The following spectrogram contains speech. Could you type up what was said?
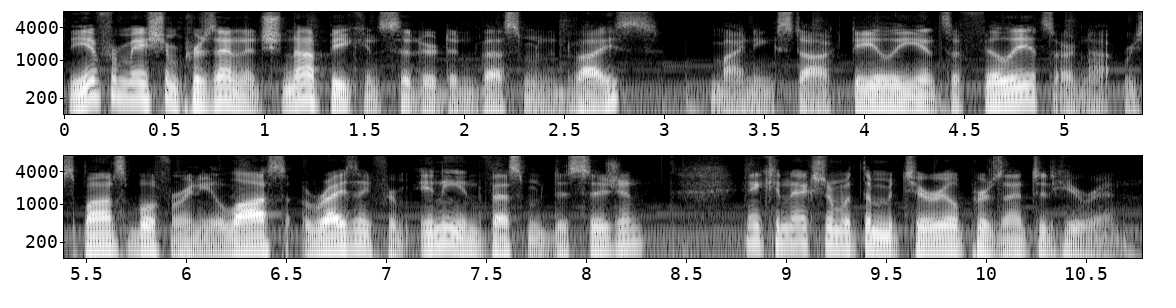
The information presented should not be considered investment advice. Mining Stock Daily and its affiliates are not responsible for any loss arising from any investment decision in connection with the material presented herein.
